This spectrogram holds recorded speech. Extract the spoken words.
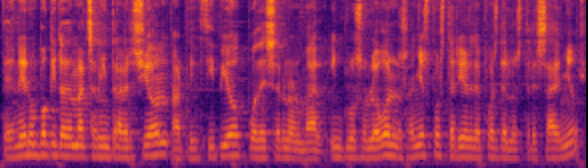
Tener un poquito de marcha en intraversión al principio puede ser normal, incluso luego en los años posteriores después de los tres años,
